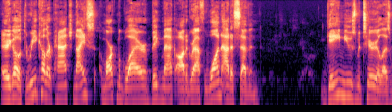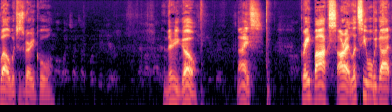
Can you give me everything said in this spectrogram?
There you go. Three color patch. Nice Mark McGwire, Big Mac autograph. One out of seven. Game used material as well, which is very cool. And there you go. Nice. Great box. All right, let's see what we got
